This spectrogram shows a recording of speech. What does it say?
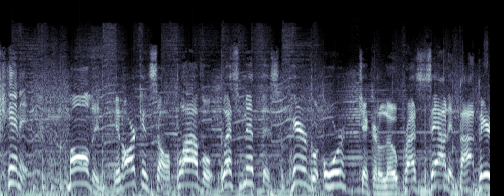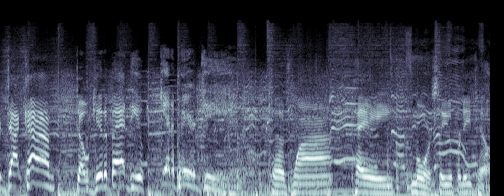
Kennett, Malden, in Arkansas, Blytheville, West Memphis, Paragould, or check our low prices out at buybeard.com. Don't get a bad deal, get a bear deal. Because why pay more? See you for details.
